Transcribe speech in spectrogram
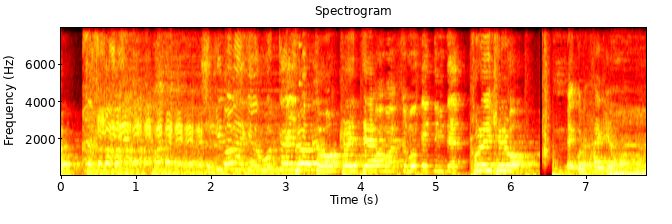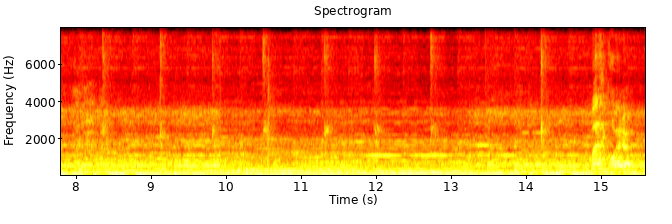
日いけてないけどもう一回ちょっともう一回言って。まあまあちょもう一回言ってみて。これいけるわ。えこれ背景やったマジ超える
